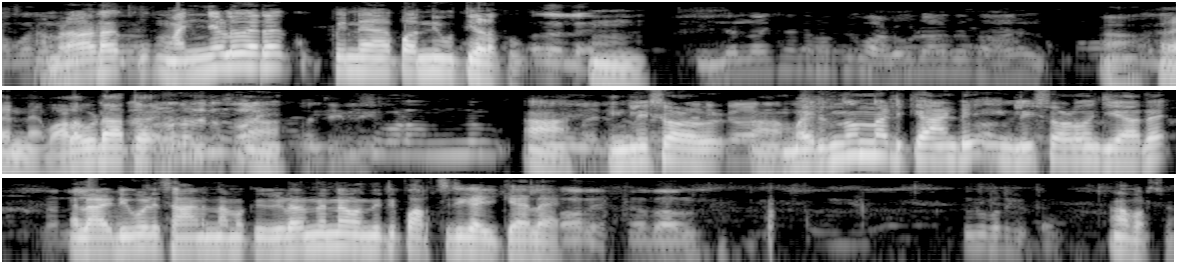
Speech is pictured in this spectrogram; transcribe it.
വളം നമ്മളവിടെ മഞ്ഞൾ വരെ പിന്നെ പന്നി കുത്തി കിടക്കും അതല്ലേ. പിന്നെന്താ വെച്ചാൽ നമുക്ക് വളവിടാത്ത സാധനം ആ അതന്നെ. വളവിടാത്ത ആ ഇംഗ്ലീഷ് വളവ് ആ മരുന്നൊന്നും അടിക്കാണ്ട് ഇംഗ്ലീഷ് വളവും ചെയ്യാതെ നല്ല അടിപൊളി സാധനം നമുക്ക് ഇവിടെ തന്നെ വന്നിട്ട് പറിച്ചിട്ട് കഴിക്കാം അല്ലേ? ആ പറിച്ചോ.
